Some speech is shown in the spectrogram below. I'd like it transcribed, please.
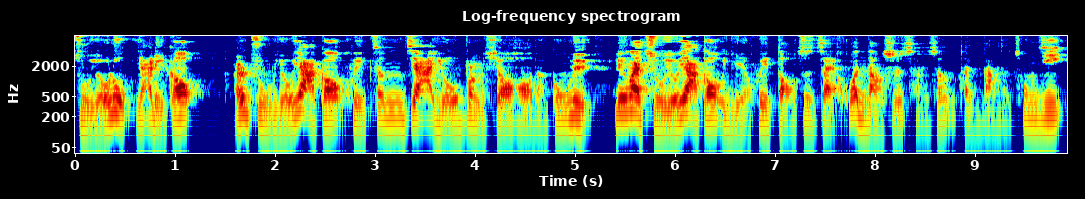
主油路压力高，而主油压高会增加油泵消耗的功率。另外，主油压高也会导致在换挡时产生很大的冲击。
